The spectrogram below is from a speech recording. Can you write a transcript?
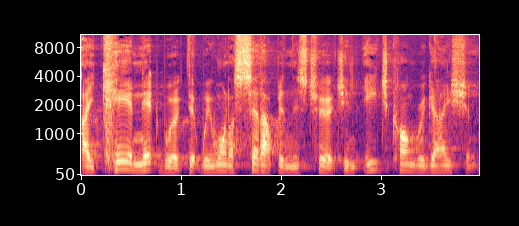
a care network that we want to set up in this church, in each congregation,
